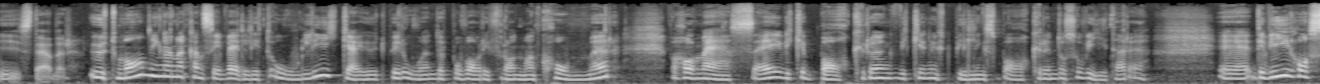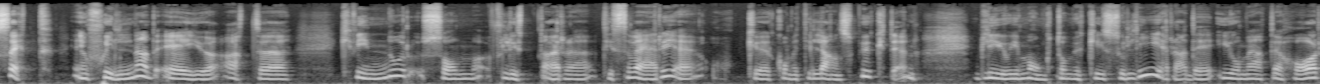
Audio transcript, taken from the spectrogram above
i städer? Utmaningarna kan se väldigt olika ut beroende på varifrån man kommer, vad har med sig, vilken bakgrund, vilken utbildningsbakgrund och så vidare. Eh, det vi har sett, en skillnad, är ju att eh, kvinnor som flyttar eh, till Sverige och kommer till landsbygden blir ju i mångt och mycket isolerade i och med att det har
